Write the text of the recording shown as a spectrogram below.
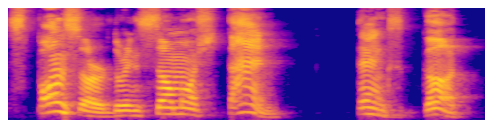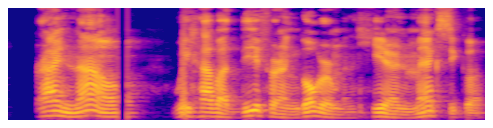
sponsor during so much time. Thanks God, right now we have a different government here in Mexico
